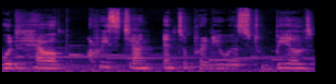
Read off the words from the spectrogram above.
would help Christian entrepreneurs to build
